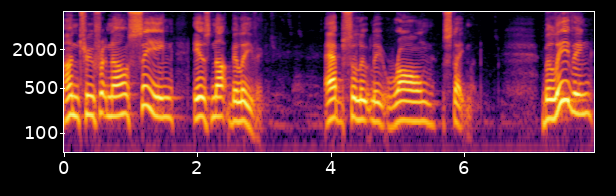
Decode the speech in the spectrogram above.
Untrue. For, no, seeing is not believing. Absolutely wrong statement. Believing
